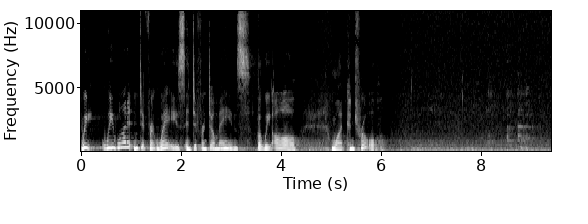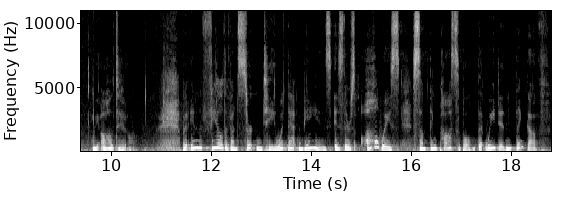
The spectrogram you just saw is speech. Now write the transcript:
We, we want it in different ways, in different domains, but we all want control. We all do. But in the field of uncertainty, what that means is there's always something possible that we didn't think of.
